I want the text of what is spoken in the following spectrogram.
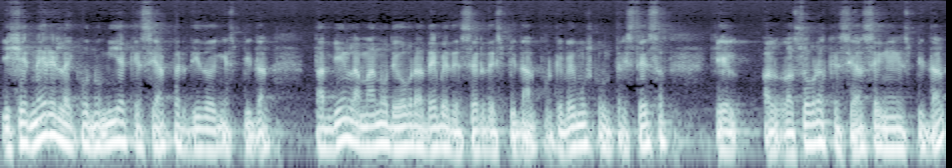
y genere la economía que se ha perdido en Espinal. También la mano de obra debe de ser de Espinal, porque vemos con tristeza que las obras que se hacen en Espinal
